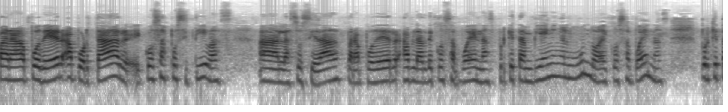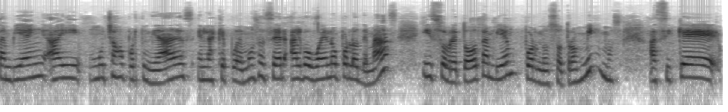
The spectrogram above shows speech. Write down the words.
para poder aportar eh, cosas positivas a la sociedad para poder hablar de cosas buenas, porque también en el mundo hay cosas buenas, porque también hay muchas oportunidades en las que podemos hacer algo bueno por los demás y sobre todo también por nosotros mismos. Así que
